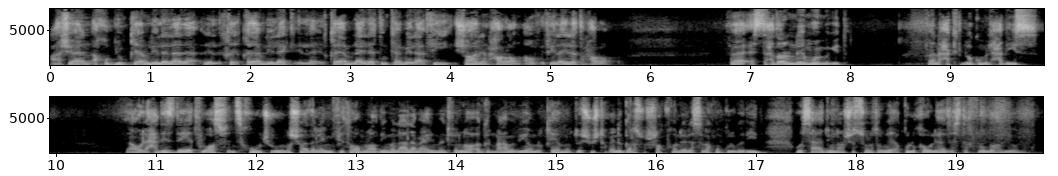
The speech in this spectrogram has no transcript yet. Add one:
عشان آخد بيهم قيام ليلة ليله قيام ليلة قيام ليلة كاملة في شهر حرام أو في ليلة حرام. فاستحضار النية مهم جدا. فأنا هكتب لكم الحديث أو الأحاديث ديت في الوصف انسخوه وانشروه نشر هذا العلم في ثواب عظيما. لعلم علما فانه أجر مع بيه يوم القيامة. ما تنسوش تفعيل الجرس والاشراق فان لا يسلكم كل جديد. وساعدونا على السنة أقول قولي هذا استغفر الله لي ولكم.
